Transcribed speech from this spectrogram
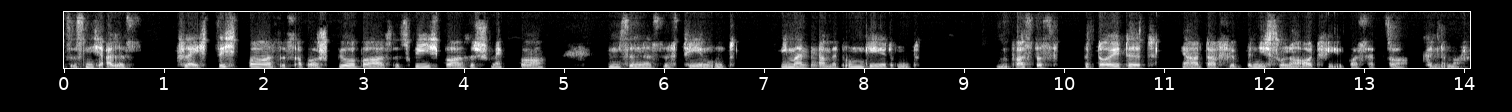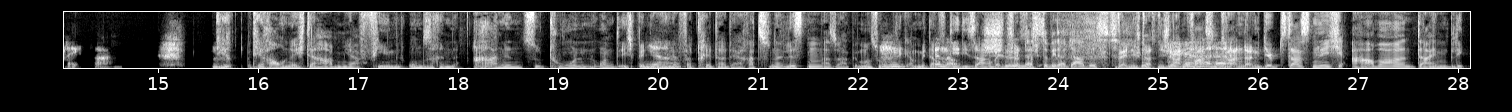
es ist nicht alles vielleicht sichtbar, es ist aber spürbar, es ist riechbar, es ist schmeckbar. im Sinnessystem und wie man damit umgeht und was das bedeutet. Ja, dafür bin ich so eine Art wie Übersetzer, könnte man vielleicht sagen. Die, mhm. die Rauhnächte haben ja viel mit unseren Ahnen zu tun. Und ich bin ja, ja der Vertreter der Rationalisten, also habe immer so einen Blick mit genau. auf die, die sagen, wenn, Schön, ich das nicht, da wenn ich das nicht anfassen kann, dann gibt's das nicht. Aber dein Blick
